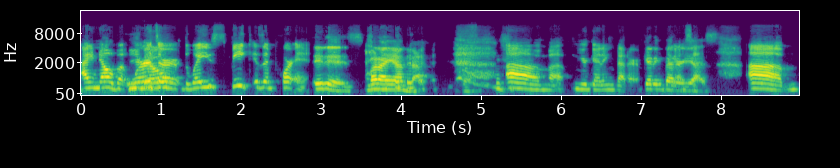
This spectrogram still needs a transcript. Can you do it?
I know, but you words know? are the way you speak is important. It is, but I am that. um, you're getting better. Getting better, yes. Um,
